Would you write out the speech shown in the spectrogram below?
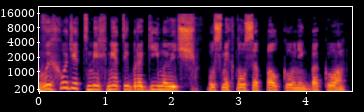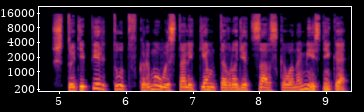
«Выходит, Мехмед Ибрагимович», – усмехнулся полковник Бако, – «что теперь тут в Крыму вы стали кем-то вроде царского наместника.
